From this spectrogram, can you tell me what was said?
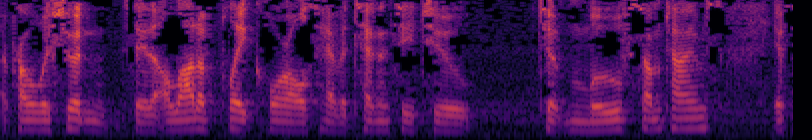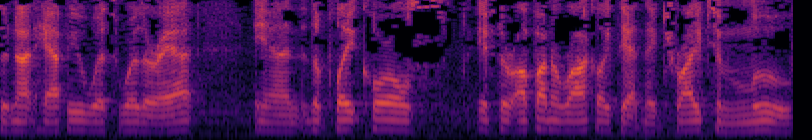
I probably shouldn't say that. A lot of plate corals have a tendency to to move sometimes if they're not happy with where they're at, and the plate corals if they're up on a rock like that and they try to move,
